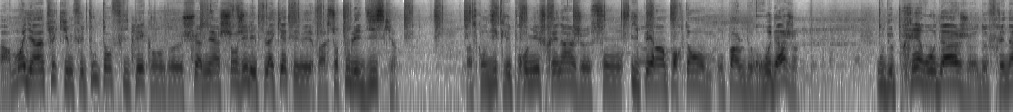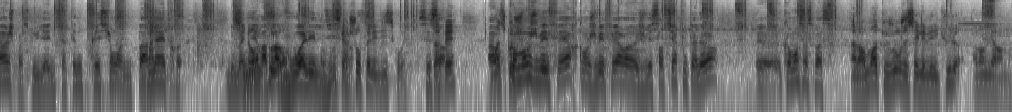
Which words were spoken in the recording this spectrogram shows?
Alors moi, il y a un truc qui me fait tout le temps flipper quand euh, je suis amené à changer les plaquettes et mes- enfin, surtout les disques. Parce qu'on dit que les premiers freinages sont hyper importants. On parle de rodage ou de pré-rodage de freinage parce qu'il y a une certaine pression à ne pas mettre de Sinon, manière à peut- pas voiler le on peut disque. faire chauffer les disques, oui. C'est ça. fait. Alors, comment je vais faire quand je vais faire, euh, je vais sortir tout à l'heure euh, Comment ça se passe? Alors moi, toujours, j'essaye les véhicules avant de les rendre.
